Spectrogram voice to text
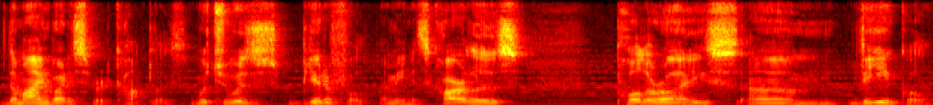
the mind body spirit complex, which was beautiful. I mean, it's Carla's polarized um, vehicle.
